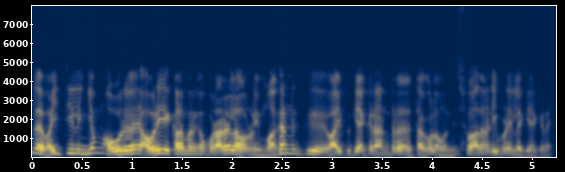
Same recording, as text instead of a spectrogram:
இல்ல, வைத்திலிங்கம் அவரு அவரே களமிறங்க போறாரு? இல்லை அவருடைய மகனுக்கு வாய்ப்பு கேட்குறான்ற தகவல் வந்துச்சு. ஸோ அதன் அடிப்படையில் கேட்குறேன்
